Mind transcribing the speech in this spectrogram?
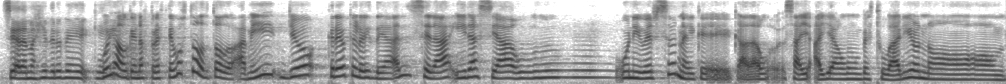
sí, además yo creo que, Bueno, que nos prestemos todo, todo. A mí yo creo que lo ideal será ir hacia un universo en el que cada o sea, haya un vestuario no,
